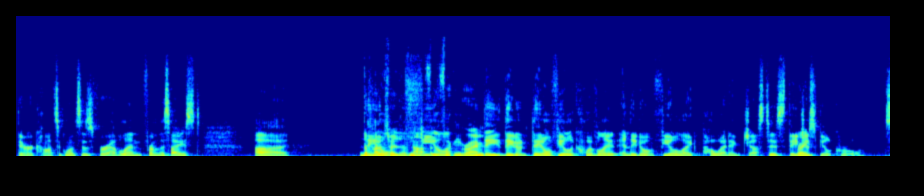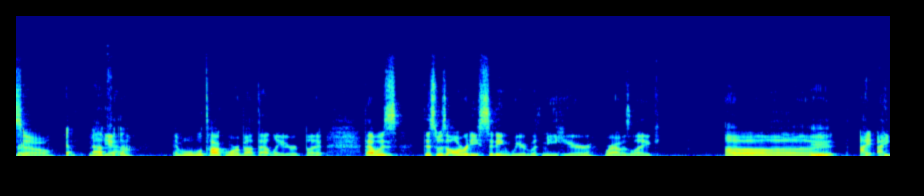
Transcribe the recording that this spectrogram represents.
there are consequences for Evelyn from this heist uh The punishment does not the fucking crime. They they don't they don't feel equivalent and they don't feel like poetic justice. They Right. just feel cruel. So yeah, absolutely. yeah, and we'll we'll talk more about that later. But that was this was already sitting weird with me here, where I was like, uh, Mm. I I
